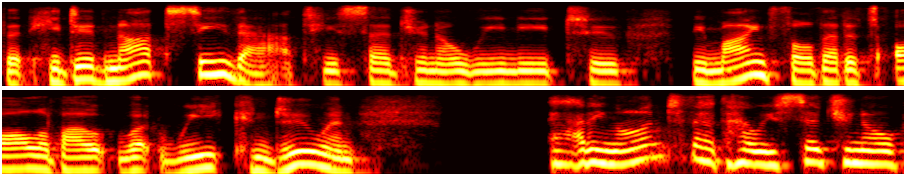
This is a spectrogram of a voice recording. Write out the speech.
that he did not see that. He said, you know, we need to be mindful that it's all about what we can do. And adding on to that, how he said, you know,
